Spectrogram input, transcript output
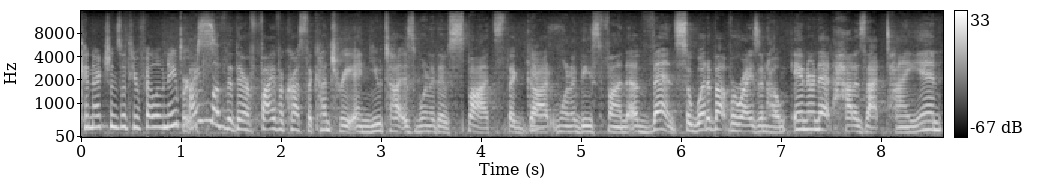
connections with your fellow neighbors. I love that there are five across the country, and Utah is one of those spots that got yes. one of these fun events. So, what about Verizon Home Internet? How does that tie in?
